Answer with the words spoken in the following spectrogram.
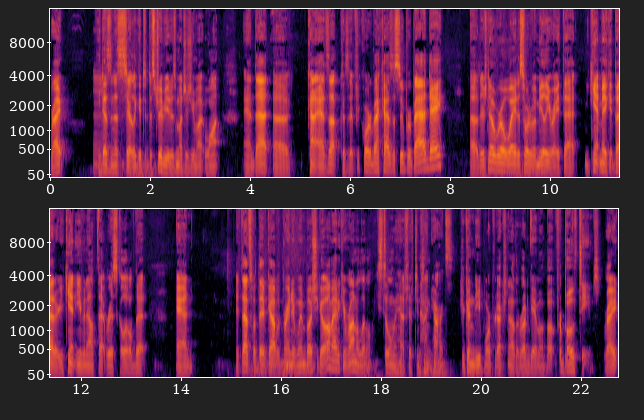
right? He doesn't necessarily get to distribute as much as you might want, and that uh, kind of adds up because if your quarterback has a super bad day, uh, there's no real way to sort of ameliorate that. You can't make it better. You can't even out that risk a little bit, and if that's what they've got with Brandon Wimbush, you go, oh man, he can run a little. He still only had 59 yards. You're going to need more production out of the run game on both for both teams, right?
